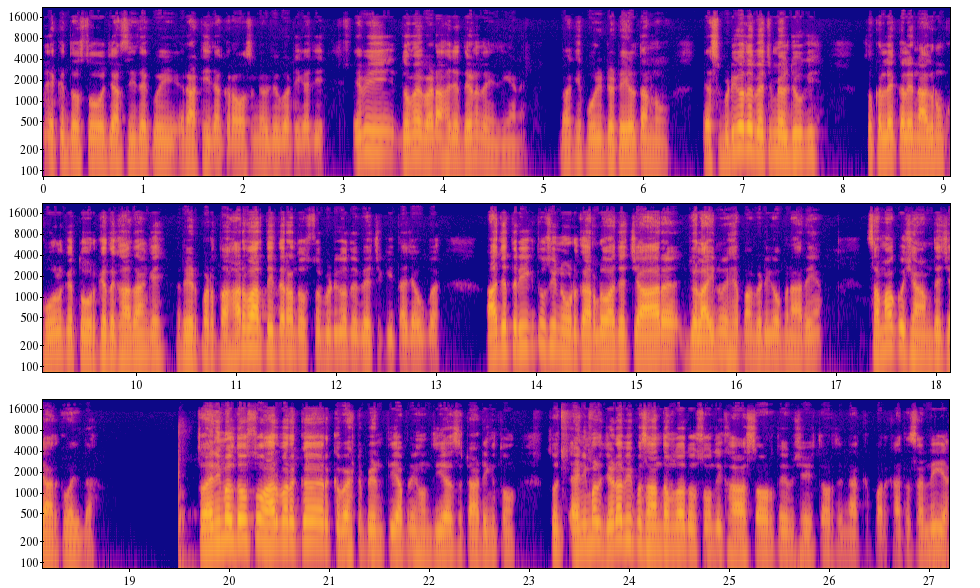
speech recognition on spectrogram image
ਇੱਕ ਦੋਸਤੋ ਜਰਸੀ ਦੇ ਕੋਈ ਰਾਠੀ ਦਾ ਕ੍ਰਾਸ ਮਿਲ ਜੂਗਾ, ਠੀਕ ਆ ਜੀ? ਇਹ ਵੀ ਦੋਵੇਂ ਵੜਾ ਹਜੇ ਦਿਨ ਦਿੰਦੀਆਂ ਨੇ, ਬਾਕੀ ਪੂਰੀ ਡਿਟੇਲ ਤੁਹਾਨੂੰ ਇਸ ਵੀਡੀਓ ਦੇ ਵਿੱਚ ਮਿਲ ਜੂਗੀ। ਸੋ ਕੱਲੇ ਕੱਲੇ ਨਗ ਨੂੰ ਖੋਲ ਕੇ ਤੋੜ ਕੇ ਦਿਖਾ ਦਾਂਗੇ। ਰੇਟ ਪੜਤਾ ਹਰ ਵਾਰ ਦੀ ਤਰ੍ਹਾਂ ਦੋਸਤੋ ਵੀਡੀਓ ਦੇ ਵਿੱਚ ਕੀਤਾ ਜਾਊਗਾ। ਅੱਜ ਤਰੀਕ ਤੁਸੀਂ ਨੋਟ ਕਰ ਲਓ, ਅੱਜ 4 ਜੁਲਾਈ ਨੂੰ ਇਹ ਆਪਾਂ ਵੀਡੀਓ ਬਣਾ ਰਹੇ ਹਾਂ। ਸਮਾਂ ਕੋਈ ਸ਼ਾਮ ਦੇ 4 ਵਜੇ ਦਾ। ਸੋ ਐਨੀਮਲ ਦੋਸਤੋ ਹਰ ਵਾਰ ਇੱਕ ਰਿਕਵੈਸਟ ਬੇਨਤੀ ਆਪਣੀ ਹੁੰਦੀ ਹੈ ਸਟਾਰਟਿੰਗ ਤੋਂ। ਸੋ ਐਨੀਮਲ ਜਿਹੜਾ ਵੀ ਪਸੰਦ ਆਉਂਦਾ ਦੋਸਤੋ ਦੀ ਖਾਸ ਤੌਰ ਤੇ ਵਿਸ਼ੇਸ਼ ਤੌਰ ਤੇ ਨੱਕ ਪਰਖਾ ਤਸੱਲੀ ਆ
